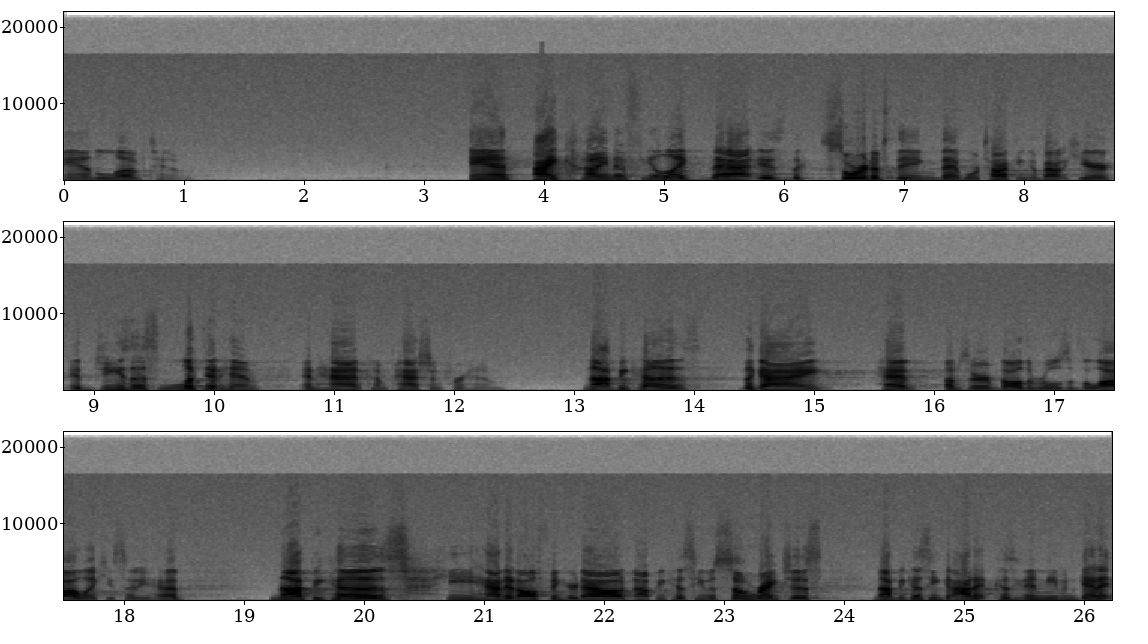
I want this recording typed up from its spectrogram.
and loved him. And I kind of feel like that is the sort of thing that we're talking about here. It, Jesus looked at him and had compassion for him. Not because the guy had observed all the rules of the law like he said he had, not because he had it all figured out, not because he was so righteous, not because he got it, because he didn't even get it.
